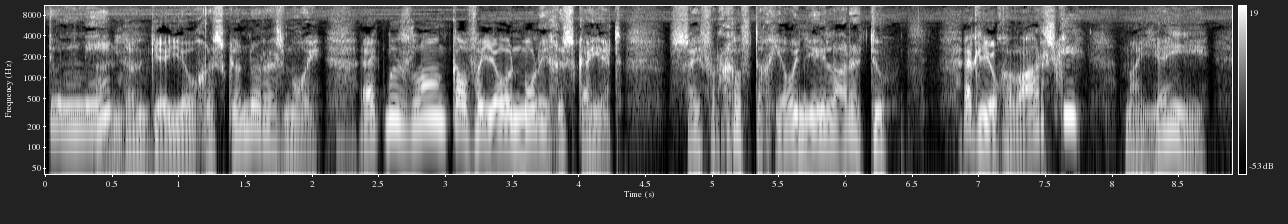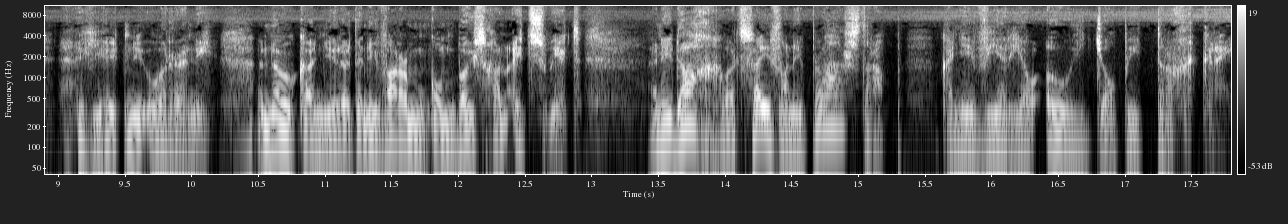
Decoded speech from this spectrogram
doen nie. En dink jy jou geskinder is mooi? Ek moes lankal vir jou en Molly geskei het. Sy vergiftig jou en jy laat dit toe. Ek het jou gewaarsku, maar jy, jy het nie ore nie. Nou kan jy dit in die warm kombuis gaan uitsweet. En die dag wat sy van die plaas trap, kan jy weer jou ou jobbie terugkry.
